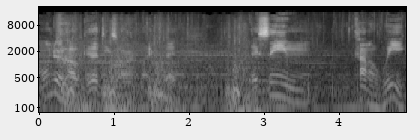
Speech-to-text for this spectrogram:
I wonder how good these are. Like, they, they seem kind of weak.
